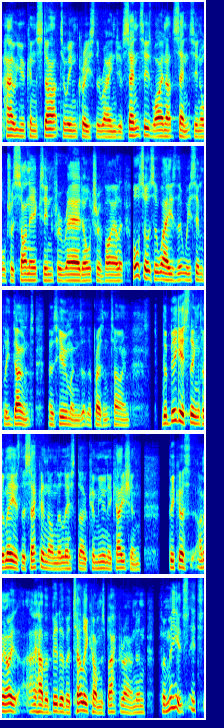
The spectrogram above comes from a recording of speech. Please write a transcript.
how you can start to increase the range of senses. Why not sense in ultrasonics, infrared, ultraviolet, all sorts of ways that we simply don't as humans at the present time. The biggest thing for me is the second on the list, though, communication. Because I mean, I, I have a bit of a telecoms background, and for me, it's it's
